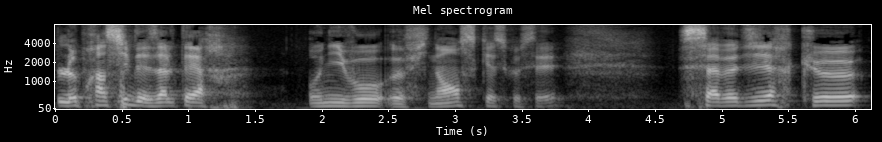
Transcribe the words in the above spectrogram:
le principe des alters au niveau finance, qu'est-ce que c'est? Ça veut dire que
